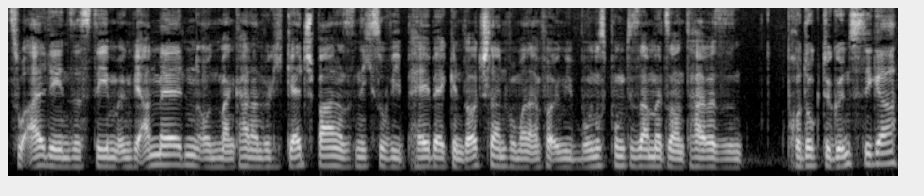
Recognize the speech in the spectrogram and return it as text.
zu all den Systemen irgendwie anmelden und man kann dann wirklich Geld sparen. Das ist nicht so wie Payback in Deutschland, wo man einfach irgendwie Bonuspunkte sammelt, sondern teilweise sind Produkte günstiger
